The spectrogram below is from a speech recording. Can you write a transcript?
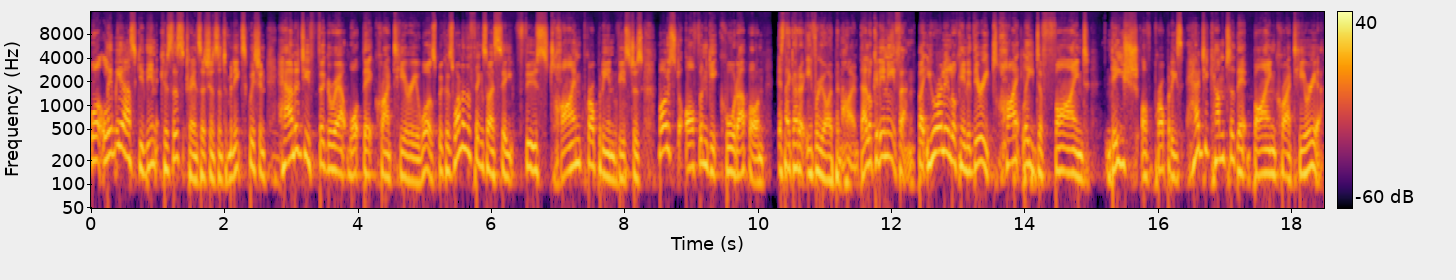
Well, let me ask you then, because this transitions into my next question. How did you figure out what that criteria was? Because one of the things I see first time property investors most often get caught up on is they go to every open home. They look at anything, but you're only looking at a very tightly defined niche of properties. How did you come to that buying criteria?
